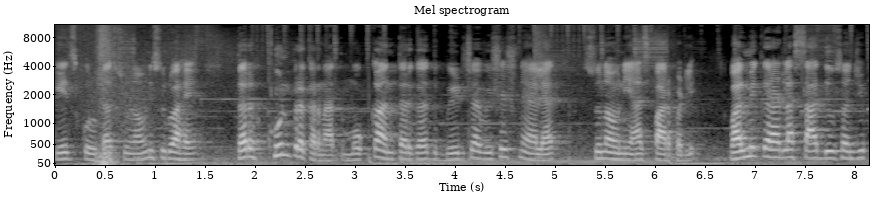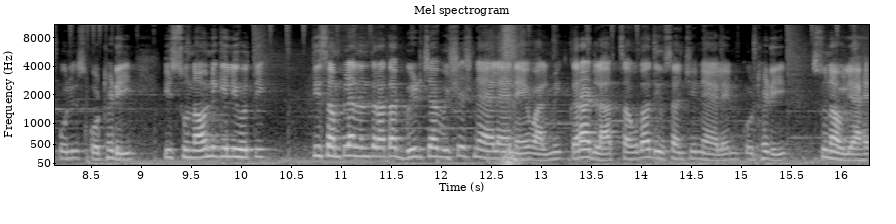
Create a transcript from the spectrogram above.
केज कोर्टात सुनावणी सुरू आहे तर खून प्रकरणात मोक्का अंतर्गत बीडच्या विशेष न्यायालयात सुनावणी आज पार पडली. वाल्मिक कराडला सात दिवसांची पोलीस कोठडी ही सुनावणी केली होती. ती संपल्यानंतर आता बीडच्या विशेष न्यायालयाने वाल्मिक कराडला चौदा दिवसांची न्यायालयीन कोठडी सुनावली आहे.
